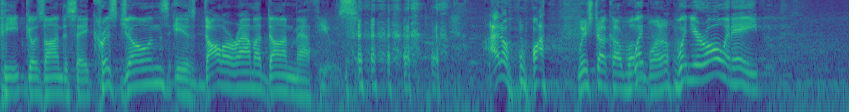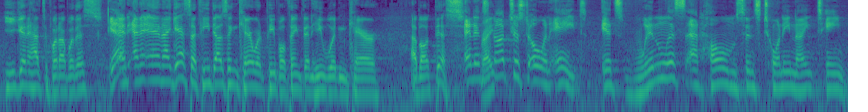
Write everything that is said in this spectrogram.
Pete goes on to say Chris Jones is Dollarama Don Matthews. I don't want. Wish.com, what When, when you're 0 and 8, you're going to have to put up with this. Yeah. And, and, and I guess if he doesn't care what people think, then he wouldn't care about this. And it's right? not just 0 and 8, it's winless at home since 2019.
